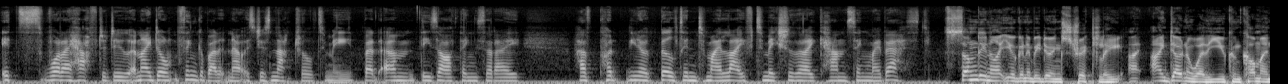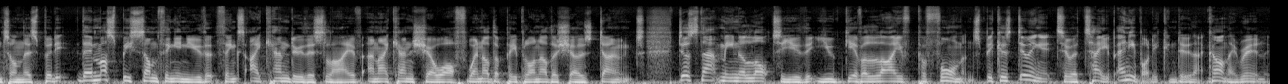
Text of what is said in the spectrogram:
it's what I have to do. And I don't think about it now, it's just natural to me. But um, these are things that I have put, you know, built into my life to make sure that I can sing my best. Sunday night, you're going to be doing Strictly. I, I don't know whether you can comment on this, but it, there must be something in you that thinks I can do this live and I can show off when other people on other shows don't. Does that mean a lot to you that you give a live performance? Because doing it to a tape, anybody can do that, can't they, really?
